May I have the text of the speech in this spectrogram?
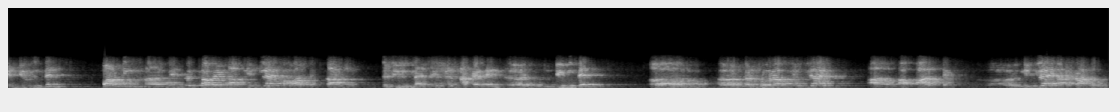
And due to this bonding, uh, this the of nuclei of all six carbon, the denucleation occur and uh, due to this uh, uh, control of nuclei uh, of all six uh, nuclei of carbon,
